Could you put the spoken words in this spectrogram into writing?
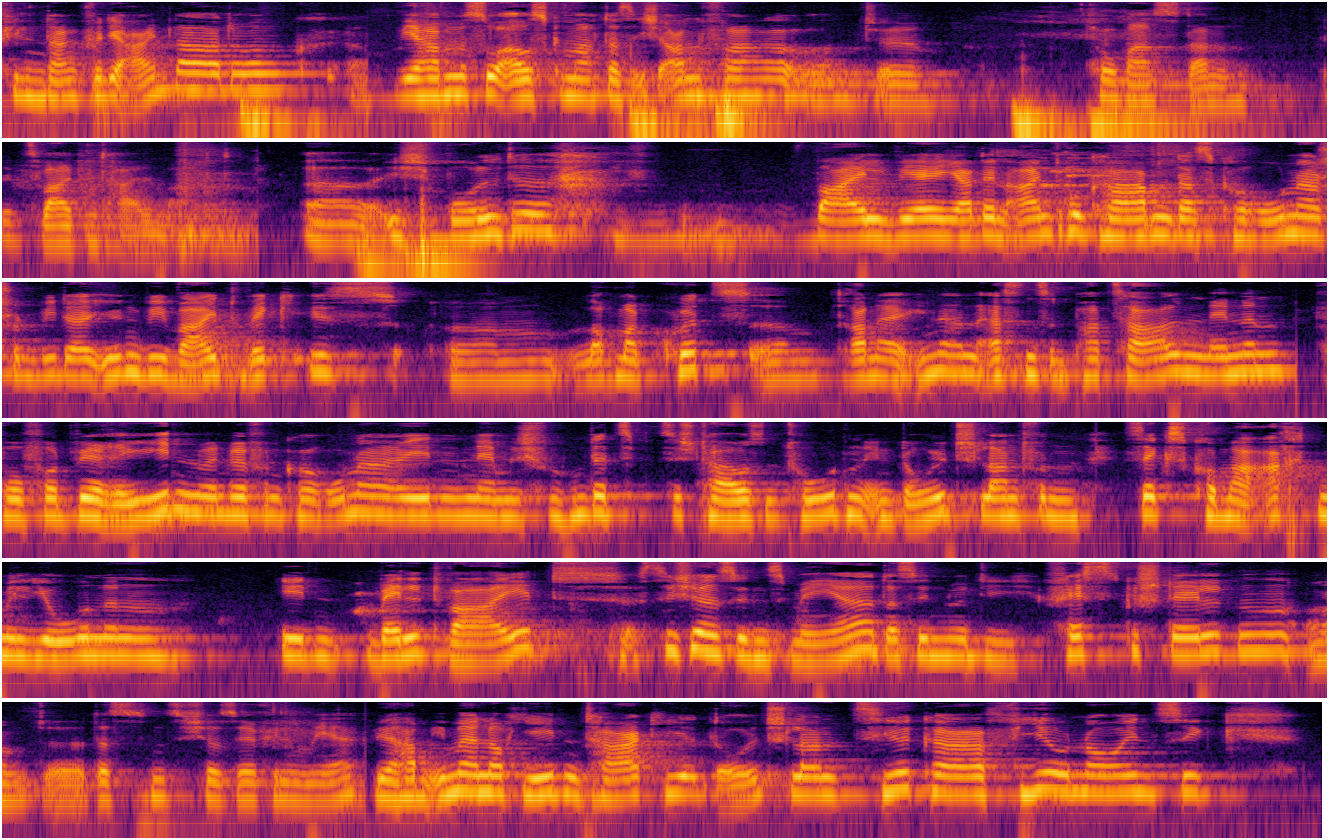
Vielen Dank für die Einladung. Wir haben es so ausgemacht, dass ich anfange und äh, Thomas dann den zweiten Teil macht. Äh, ich wollte, weil wir ja den Eindruck haben, dass Corona schon wieder irgendwie weit weg ist, ähm, noch mal kurz ähm, dran erinnern. Erstens ein paar Zahlen nennen, wovon wir reden, wenn wir von Corona reden, nämlich von 170.000 Toten in Deutschland, von 6,8 Millionen in, weltweit. Sicher sind es mehr, das sind nur die festgestellten und äh, das sind sicher sehr viel mehr. Wir haben immer noch jeden Tag hier in Deutschland circa 94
